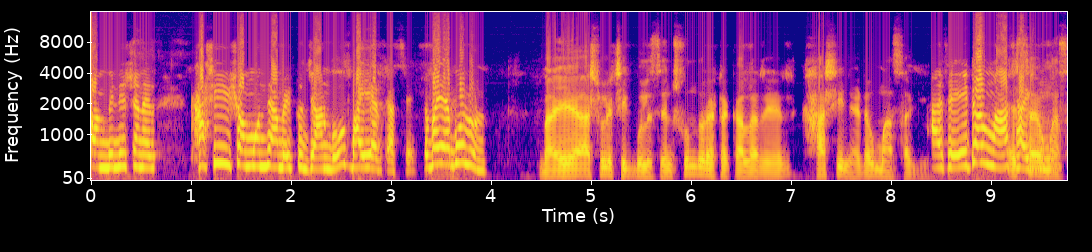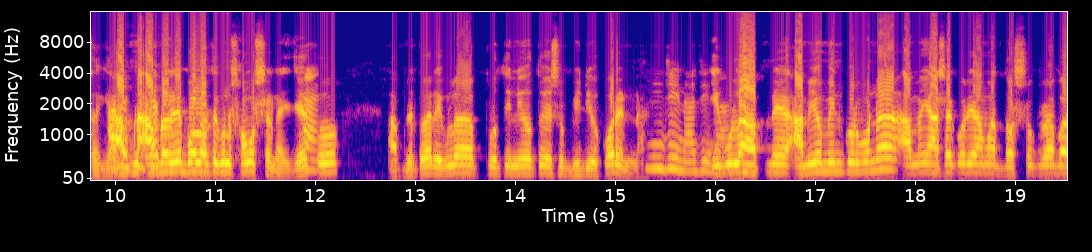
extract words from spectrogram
কম্বিনেশনের খাসি সম্বন্ধে আমরা একটু জানব ভাইয়ার কাছে। তো ভাইয়া বলুন। ভাই আসলে ঠিক বলেছেন সুন্দর একটা কালারের খাসি না এটাও মাছাগি। আচ্ছা এটাও মাছ এটাও মাছাগি। আচ্ছা, আপনার আপনার বলাতে কোনো সমস্যা নাই যেহেতু আপনি তো আর এগুলা প্রতিনিয়ত এসব ভিডিও করেন না। জি না জি এগুলা আপনি আমিও মিন করব না আমি আশা করি আমার দর্শকরা বা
